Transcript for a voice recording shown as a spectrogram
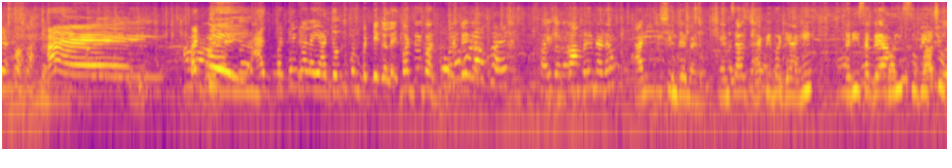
हाय बड्डे आज बड्डे आहे. आज दोघी पण बड्डे आहेत. Birthday girl birthday Kamble madam आणि शिंदे मॅडम यांचा आज हॅपी बर्थडे आहे. तरी सगळ्या आम्ही शुभेच्छुक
